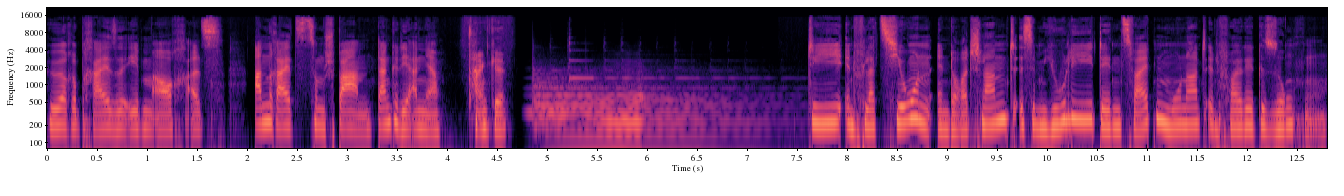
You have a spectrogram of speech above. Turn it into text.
höhere Preise eben auch als Anreiz zum Sparen. Danke dir, Anja. Danke. Die Inflation in Deutschland ist im Juli den zweiten Monat in Folge gesunken.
